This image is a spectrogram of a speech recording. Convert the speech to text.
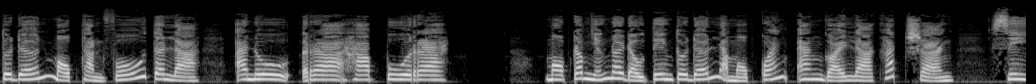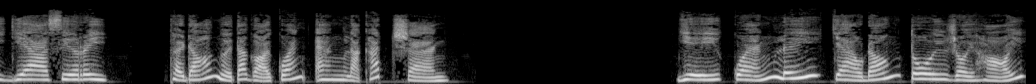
tôi đến một thành phố tên là Anurahapura. Một trong những nơi đầu tiên tôi đến là một quán ăn gọi là khách sạn Siyasiri. Thời đó người ta gọi quán ăn là khách sạn. Vị quản lý chào đón tôi rồi hỏi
